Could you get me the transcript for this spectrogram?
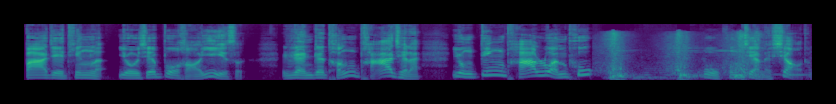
八戒听了有些不好意思，忍着疼爬起来，用钉耙乱扑。悟空见了，笑道：“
